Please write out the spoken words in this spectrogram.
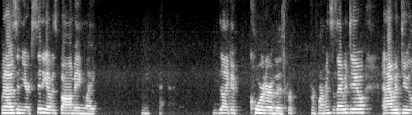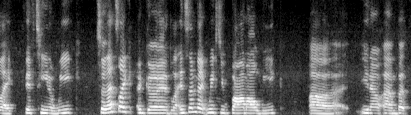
when I was in New York City, I was bombing like like a quarter of the per- performances I would do, and I would do like 15 a week. So that's like a good. And some weeks you bomb all week, uh, you know. Um, but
